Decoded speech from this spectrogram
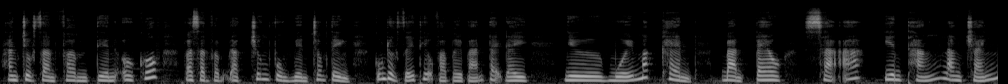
hàng chục sản phẩm tiền ô cốp và sản phẩm đặc trưng vùng miền trong tỉnh cũng được giới thiệu và bày bán tại đây như muối mắc khèn, bản peo, xã Yên Thắng, Lang Chánh,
